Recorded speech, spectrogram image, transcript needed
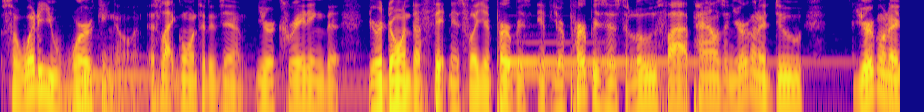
So what are you working on? It's like going to the gym. You're creating the you're doing the fitness for your purpose. If your purpose is to lose 5 pounds and you're going to do you're going to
